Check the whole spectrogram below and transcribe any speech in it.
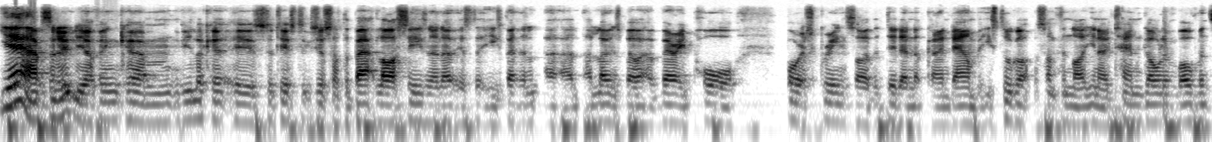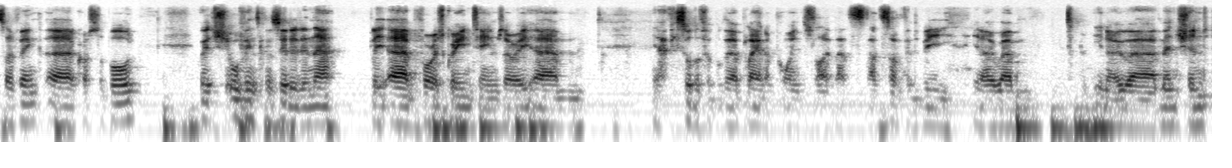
Yeah, absolutely. I think um, if you look at his statistics just off the bat last season, I noticed that he spent a, a, a loan spell at a very poor Forest Green side that did end up going down, but he still got something like you know ten goal involvements, I think, uh, across the board, which all things considered in that uh, Forest Green team, sorry, um, yeah, if you saw the football they were playing at points, like that's that's something to be you know um, you know uh, mentioned,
